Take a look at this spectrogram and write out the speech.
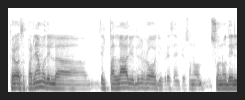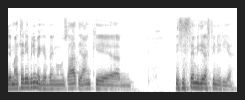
però se parliamo del, del, palladio e del rodio, per esempio, sono, sono, delle materie prime che vengono usate anche ehm, nei sistemi di raffinerie.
